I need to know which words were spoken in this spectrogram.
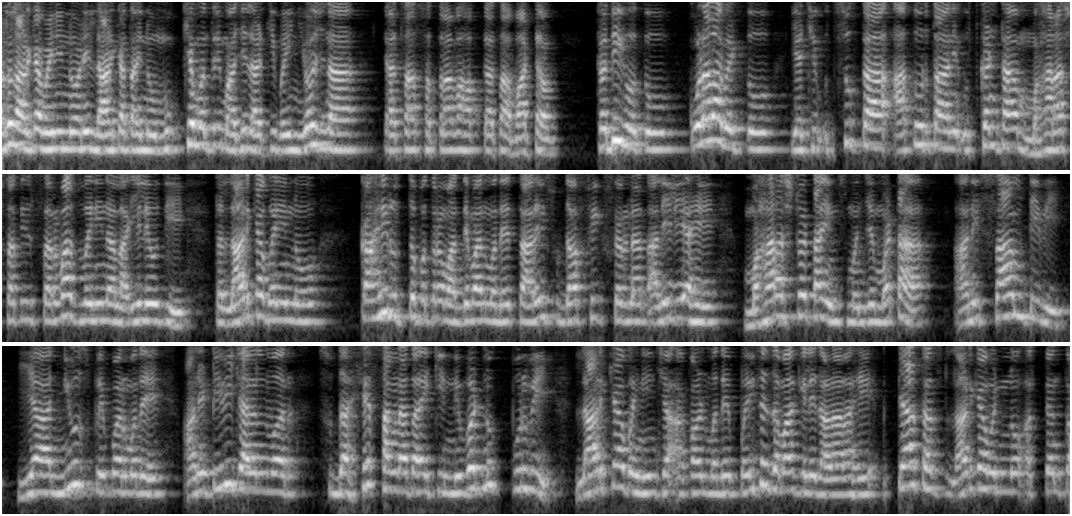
हॅलो लाडक्या बहिणींनो आणि लाडक्या ताईनो मुख्यमंत्री माझी लाडकी बहीण योजना त्याचा सतरावा हप्त्याचा वाटप कधी होतो कोणाला भेटतो याची उत्सुकता आतुरता आणि उत्कंठा महाराष्ट्रातील सर्वच बहिणींना लागलेली होती. तर लाडक्या बहिणींनो काही वृत्तपत्र माध्यमांमध्ये तारीख सुद्धा फिक्स करण्यात आलेली आहे. महाराष्ट्र टाइम्स म्हणजे मटा आणि साम टीव्ही या न्यूज पेपरमध्ये आणि टीव्ही चॅनलवर सुद्धा हेच सांगण्यात आहे की निवडणूक पूर्वी लाडक्या बहिणींच्या अकाउंटमध्ये पैसे जमा केले जाणार आहे. त्यातच लाडक्या बहिणींनो अत्यंत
